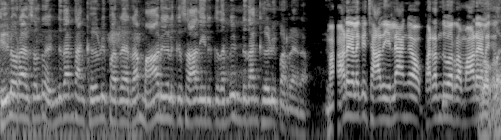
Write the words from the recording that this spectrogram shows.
கீழே ஒரு ஆள் சொல்ற ரெண்டு தான் தான் கேள்விப்படுறாராம் மாடுகளுக்கு சாதி இருக்குதுன்னு ரெண்டு தான் கேள்விப்படுறாராம் மாடுகளுக்கு சாதி இல்ல அங்க பறந்து வர்ற மாடுகளுக்கு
